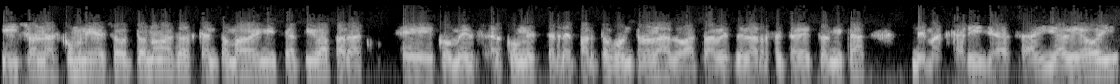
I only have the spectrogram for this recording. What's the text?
y son las comunidades autónomas las que han tomado iniciativa para eh, comenzar con este reparto controlado a través de la receta electrónica de mascarillas. A día de hoy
